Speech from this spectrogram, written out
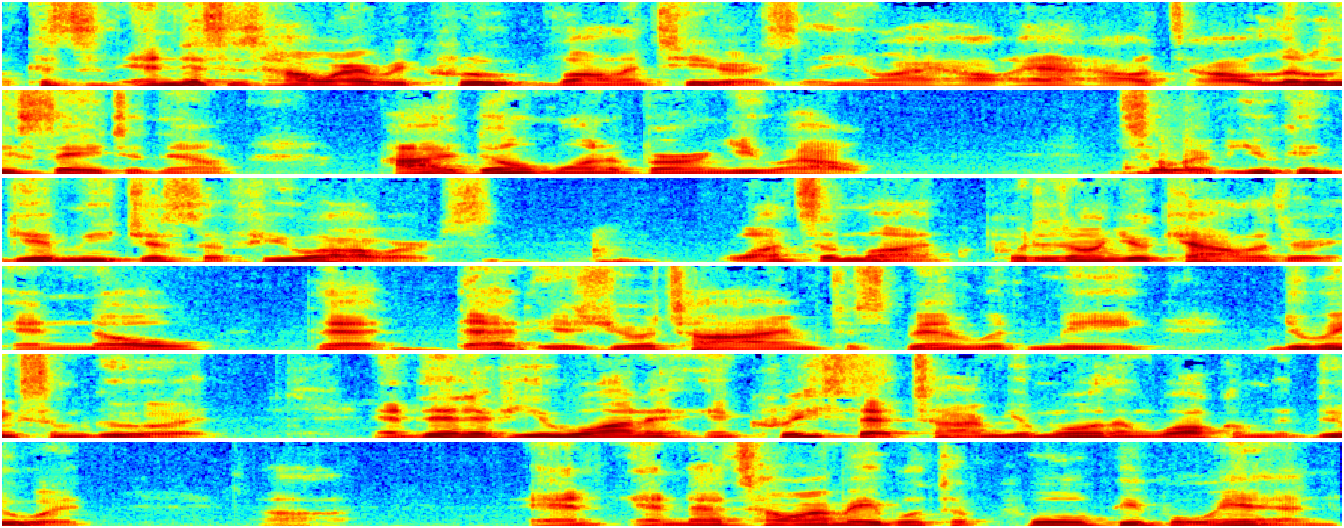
because uh, and this is how I recruit volunteers. You know, I, will I'll I'll literally say to them, I don't want to burn you out. So if you can give me just a few hours once a month, put it on your calendar, and know that that is your time to spend with me doing some good. And then if you want to increase that time, you're more than welcome to do it. Uh, and and that's how I'm able to pull people in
